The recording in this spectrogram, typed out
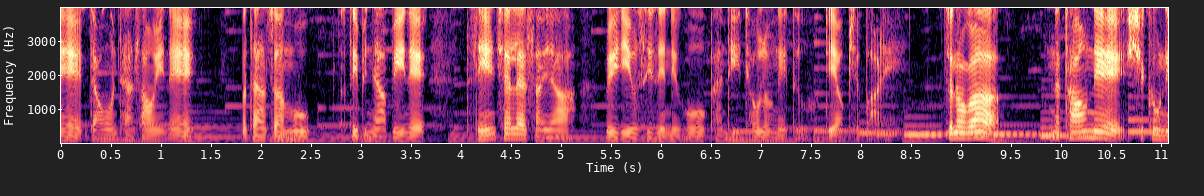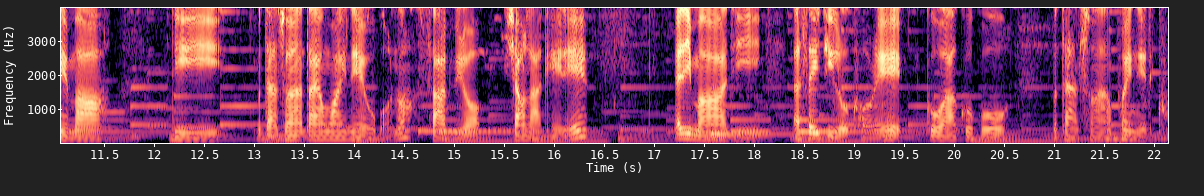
နဲ့တာဝန်ထမ်းဆောင်ရင်းနဲ့မတန်ဆွမ်းမှု အသိပညာပေးတဲ့သတင်းချက်လက်ဆိုင်ရာရေဒီယိုစီစဉ်တွေကိုဖန်တီးထုတ်လုပ်နေသူတယောက်ဖြစ်ပါတယ်ကျွန်တော်က2008ခုနှစ်မှာဒီမတန်ဆွမ်းအတိုင်းဝိုင်းတွေကိုပေါ့နော်စပြီးတော့ရောက်လာခဲ့တယ်အဲ့ဒီမှာဒီ SHG လို့ခေါ်တဲ့ကိုအားကိုကိုမတန်ဆွမ်းအဖွဲ့ငယ်တစ်ခု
